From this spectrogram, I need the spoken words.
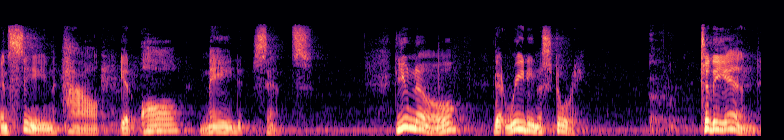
and seeing how it all made sense. Do you know that reading a story to the end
